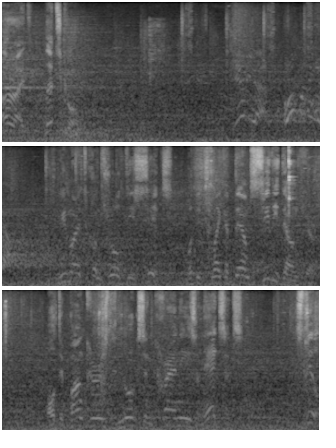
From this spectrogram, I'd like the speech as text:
All right, let's go. We might control D6, but it's like a damn city down here. All the bunkers, the nooks and crannies and exits. Still,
